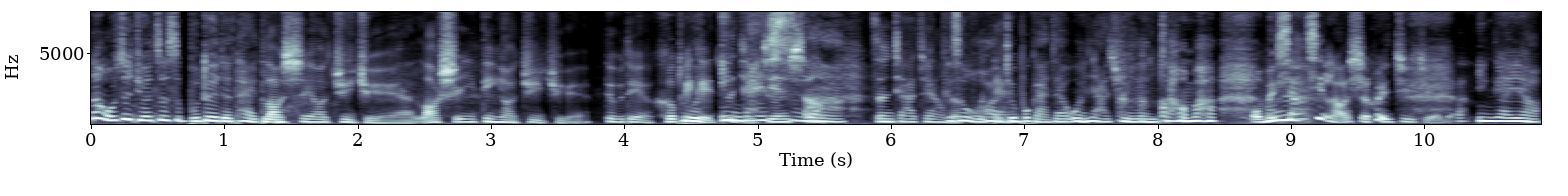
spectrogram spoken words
那我就觉得这是不对的态度。老师要拒绝，老师一定要拒绝，对不对？何必给自己肩上增加这样的负担？可是我后来就不敢再问下去了，你知道吗？我们相信老师会拒绝的，应该要。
